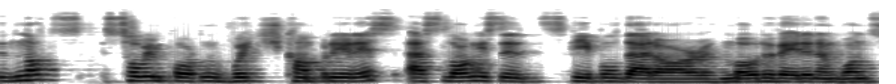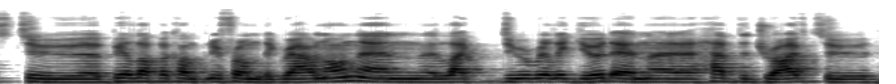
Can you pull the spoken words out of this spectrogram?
not so important which company it is, as long as it's people that are motivated and want to uh, build up a company from the ground on and uh, like do really good and uh, have the drive to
